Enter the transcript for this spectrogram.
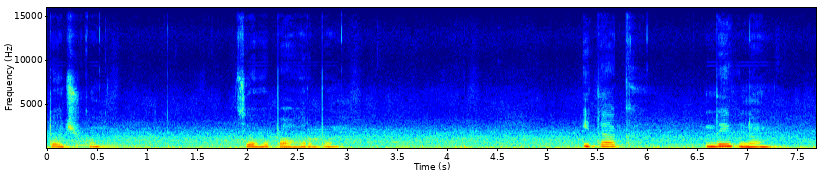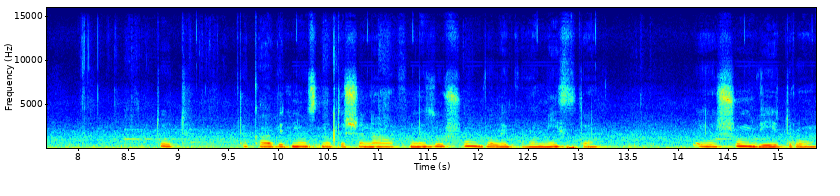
точку цього пагорбу. І так дивно, тут така відносна тишина, внизу шум великого міста, шум вітру.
